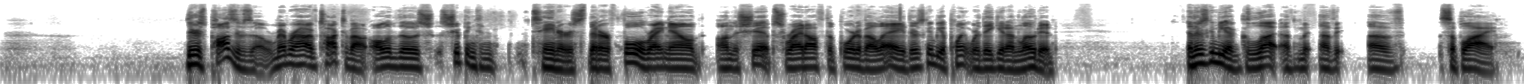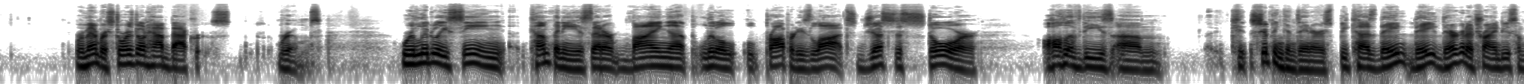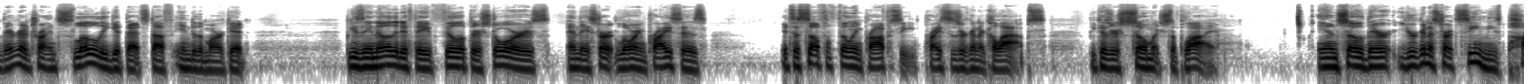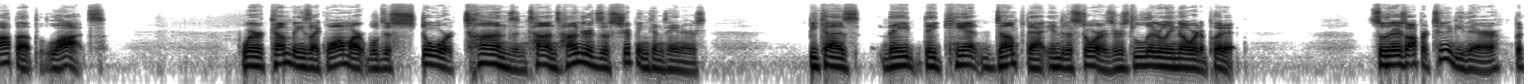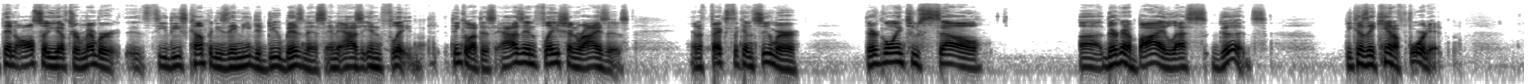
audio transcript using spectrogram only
There's positives though. Remember how I've talked about all of those shipping containers that are full right now on the ships right off the port of LA. There's going to be a point where they get unloaded. And there's going to be a glut of of of supply. Remember, stores don't have back rooms. We're literally seeing companies that are buying up little properties, lots, just to store all of these um, shipping containers because they they they're going to try and do something. They're going to try and slowly get that stuff into the market because they know that if they fill up their stores and they start lowering prices, it's a self fulfilling prophecy. Prices are going to collapse because there's so much supply. And so there you're going to start seeing these pop-up lots where companies like Walmart will just store tons and tons, hundreds of shipping containers because they they can't dump that into the stores. There's literally nowhere to put it. So there's opportunity there, but then also you have to remember, see these companies they need to do business, and as inflate, think about this: as inflation rises and affects the consumer, they're going to sell, uh, they're going to buy less goods because they can't afford it,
